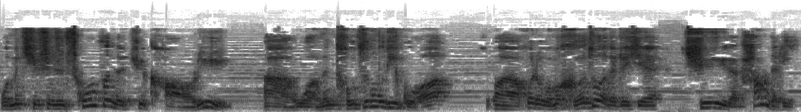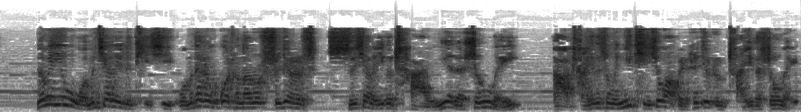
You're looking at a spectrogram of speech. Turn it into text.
我们其实是充分的去考虑啊，我们投资目的国啊，或者我们合作的这些区域的他们的利益。那么，因为我们建立了体系，我们在这个过程当中，实际上是实现了一个产业的升维啊，产业的升维。你体系化本身就是产业的升维。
